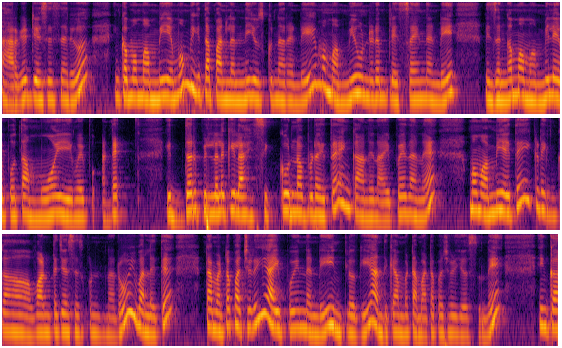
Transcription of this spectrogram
టార్గెట్ చేసేసారు. ఇంకా మా మమ్మీ ఏమో మిగతా పనులన్నీ చూసుకున్నారండి. మా మమ్మీ ఉండడం ప్లస్ అయిందండి. నిజంగా మా మమ్మీ లేకపోతే అమ్మో ఏమైపో అంటే ఇద్దరు పిల్లలకి ఇలా సిక్కు ఉన్నప్పుడు అయితే ఇంకా నేను అయిపోయేదానే మా మమ్మీ అయితే ఇక్కడ ఇంకా వంట చేసేసుకుంటున్నారు. ఇవాళ అయితే టమాటా పచ్చడి అయిపోయిందండి ఇంట్లోకి. అందుకే అమ్మ టమాటా పచ్చడి చేస్తుంది. ఇంకా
